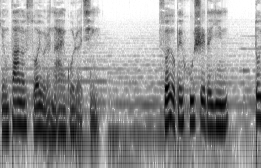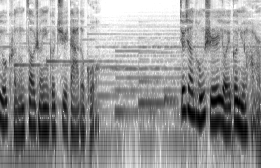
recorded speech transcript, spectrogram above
引发了所有人的爱国热情。所有被忽视的因，都有可能造成一个巨大的果。就像同时有一个女孩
